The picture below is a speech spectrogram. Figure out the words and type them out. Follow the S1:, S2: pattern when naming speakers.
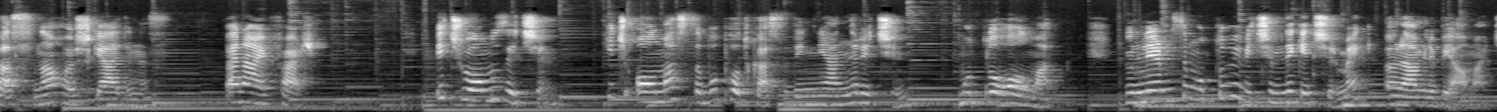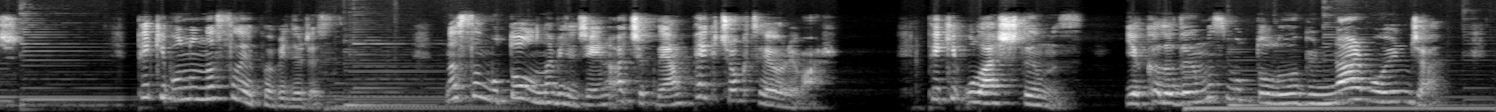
S1: Podcast'ına hoş geldiniz. Ben Ayfer. Birçoğumuz için, hiç olmazsa bu podcast'ı dinleyenler için mutlu olmak, günlerimizi mutlu bir biçimde geçirmek önemli bir amaç. Peki bunu nasıl yapabiliriz? Nasıl mutlu olunabileceğini açıklayan pek çok teori var. Peki ulaştığımız, yakaladığımız mutluluğu günler boyunca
